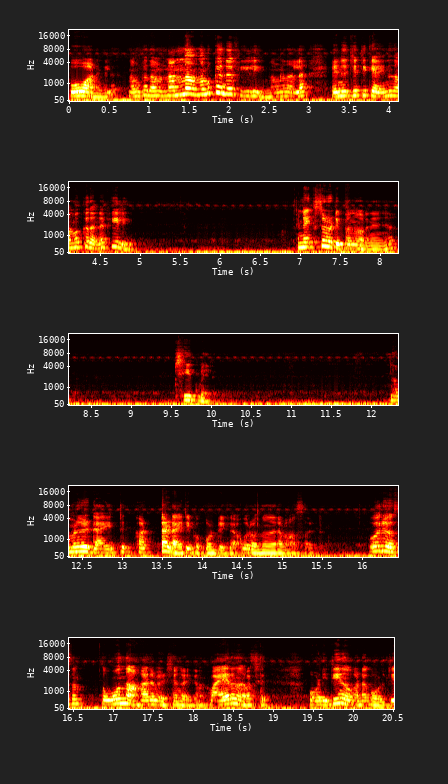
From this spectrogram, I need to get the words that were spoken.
പോവുകയാണെങ്കിൽ നമുക്ക് നന്ന നമുക്ക് തന്നെ ഫീൽ ചെയ്യും. നമ്മൾ നല്ല എനർജറ്റിക് ആയി നമുക്ക് തന്നെ ഫീൽ ചെയ്യും. നെക്സ്റ്റ് ഒരു ടിപ്പ് എന്ന് പറഞ്ഞു കഴിഞ്ഞാൽ ചീറ്റ് മെയിൽ നമ്മൾ ഡയറ്റ് കട്ട ഡയറ്റ് പൊയ്ക്കൊണ്ടിരിക്കുക ഒരു ഒന്നൊന്നര മാസമായിട്ട്. ഒരു ദിവസം തോന്നുന്ന ആഹാരം മേടിച്ചാൽ കഴിക്കണം. വയറ് നിറച്ച്. ക്വാണ്ടിറ്റി നോക്കണ്ട ക്വാളിറ്റി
